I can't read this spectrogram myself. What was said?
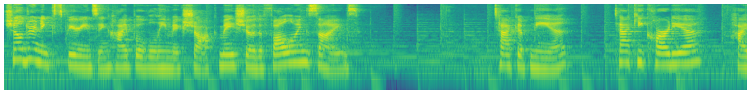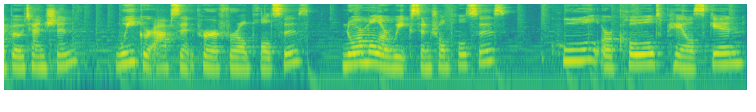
Children experiencing hypovolemic shock may show the following signs tachypnea, tachycardia, hypotension, weak or absent peripheral pulses, normal or weak central pulses, cool or cold pale skin,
